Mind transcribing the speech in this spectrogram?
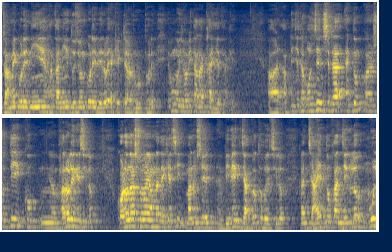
ড্রামে করে নিয়ে, হাতা নিয়ে দুজন করে বেরোয় এক একটা রুট ধরে এবং ওইভাবেই তারা খাইয়ে থাকে। আর আপনি যেটা বলছেন সেটা একদম সত্যি খুব ভালো লেগেছিল। করোনার সময় আমরা দেখেছি মানুষের বিবেক জাগ্রত হয়েছিল। কারণ চায়ের দোকান যেগুলো মূল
